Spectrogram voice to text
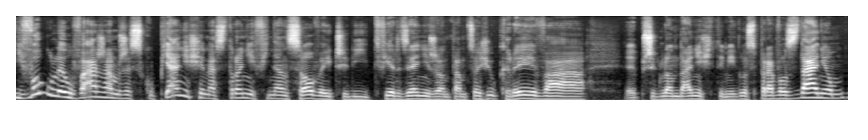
I w ogóle uważam, że skupianie się na stronie finansowej, czyli twierdzenie, że on tam coś ukrywa, e, przyglądanie się tym jego sprawozdaniom,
